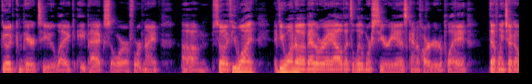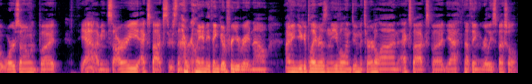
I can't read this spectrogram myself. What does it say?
good compared to like Apex or Fortnite. Um, so if you want if you want a battle royale that's a little more serious, kind of harder to play, definitely check out Warzone. But yeah, I mean, sorry, Xbox, there's not really anything good for you right now. I mean, you could play Resident Evil and Doom Eternal on Xbox, but yeah, nothing really special.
